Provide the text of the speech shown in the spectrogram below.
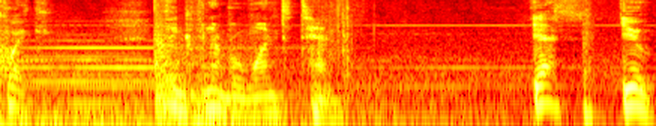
Quick, think of number one to ten. Yes, you.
